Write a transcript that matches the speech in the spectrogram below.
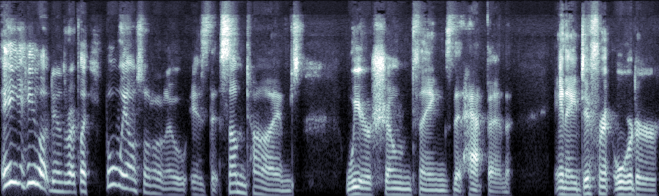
he he looked into the right place. But what we also don't know is that sometimes we are shown things that happen in a different order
